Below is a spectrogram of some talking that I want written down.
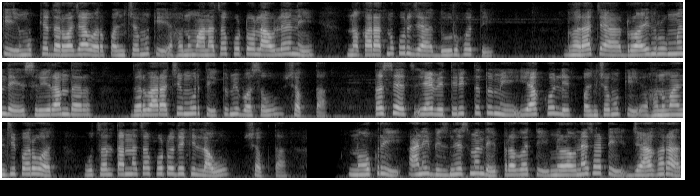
की मुख्य दरवाजावर पंचमुखी हनुमानाचा फोटो लावल्याने नकारात्मक ऊर्जा दूर होते. घराच्या ड्रॉइंग रूममध्ये श्रीराम दर दरबाराची मूर्ती तुम्ही बसवू शकता. तसेच या व्यतिरिक्त तुम्ही या खोलीत पंचमुखी हनुमानजी पर्वत उचलतानाचा फोटो देखील लावू शकता. नोकरी आणि बिझनेसमध्ये प्रगती मिळवण्यासाठी ज्या घरात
